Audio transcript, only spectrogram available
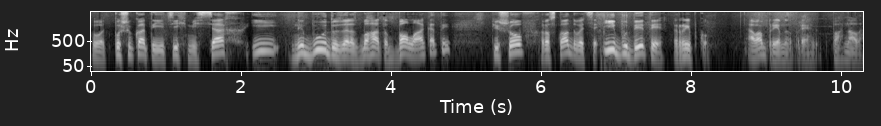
от, пошукати її в цих місцях. І не буду зараз багато балакати. Пішов розкладуватися і будити рибку. А вам приємного перегляду. Погнали!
